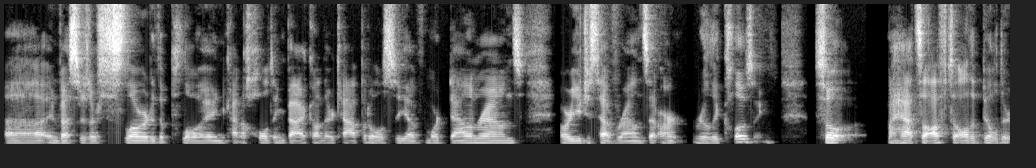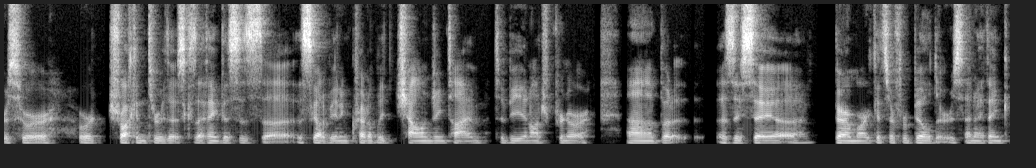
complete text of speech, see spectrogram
uh, investors are slower to deploy and kind of holding back on their capital so you have more down rounds or you just have rounds that aren't really closing so my hats off to all the builders who are who are trucking through this because I think this is uh, this got to be an incredibly challenging time to be an entrepreneur. Uh, but as they say, uh, bear markets are for builders, and I think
